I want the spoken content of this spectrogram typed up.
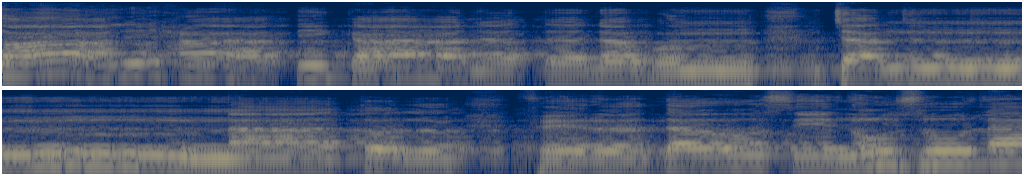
সালিহাতি কানাত লাহুম ফিরদাউসি নুজুলা।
